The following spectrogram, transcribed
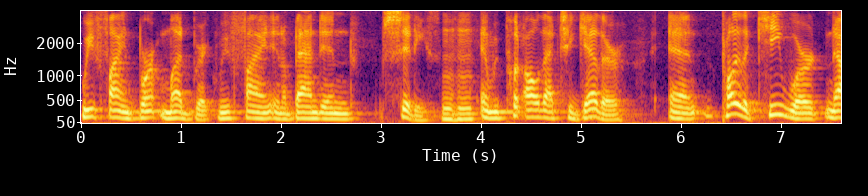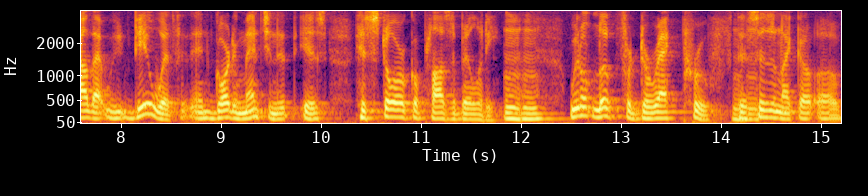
We find burnt mud brick, we find in abandoned cities, mm-hmm. and we put all that together and probably the key word now that we deal with, and Gordon mentioned it, is historical plausibility. Mm-hmm. We don't look for direct proof. Mm-hmm. This isn't like a, a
